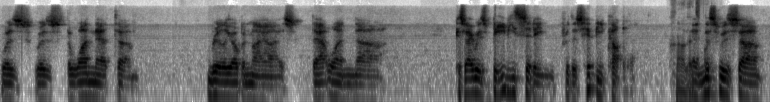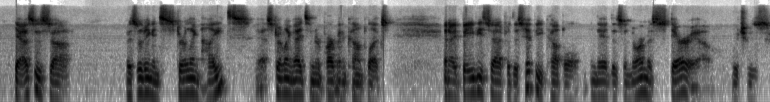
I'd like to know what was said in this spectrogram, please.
was, was the one that um, really opened my eyes. That one, because I was babysitting for this hippie couple. oh that's and this was, uh, yeah, this was, uh, I was living in Sterling Heights. Yeah, Sterling Heights, in an apartment complex. And I babysat for this hippie couple, and they had this enormous stereo, which was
